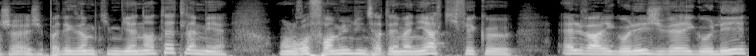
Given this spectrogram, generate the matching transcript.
J'ai pas d'exemple qui me viennent en tête là, mais on le reformule d'une certaine manière qui fait que elle va rigoler, je vais rigoler.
